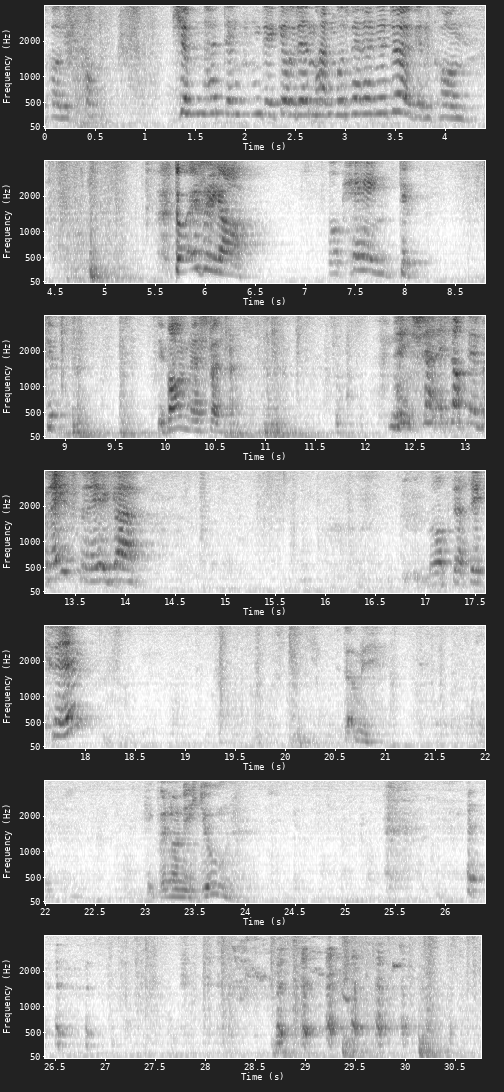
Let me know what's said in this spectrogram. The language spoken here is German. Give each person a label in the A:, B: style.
A: doch gar nicht kommen. Ich hab mir denken, der gute Mann muss wieder in Dörgen kommen.
B: Da ist er ja!
A: Okay.
B: Die, die, die Bahnmeister.
A: Mensch, das ist doch der Briefträger. Ob das der kommt?
B: Dummy. Ich bin noch nicht du.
